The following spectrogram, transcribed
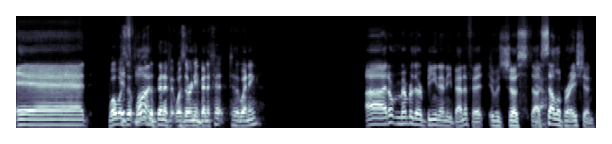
and what was it? What was the benefit? Was there any benefit to the winning? Uh, I don't remember there being any benefit. It was just a yeah. celebration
